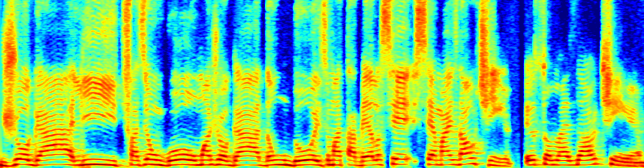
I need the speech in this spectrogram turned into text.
Jogar ali, fazer um gol, uma jogada, um, dois, uma tabela, você é mais da altinha. Eu sou mais da altinha.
